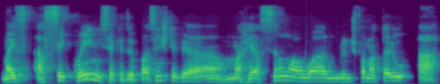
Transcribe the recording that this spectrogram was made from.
Mas a sequência, quer dizer, o paciente teve uma reação ao anti-inflamatório A,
